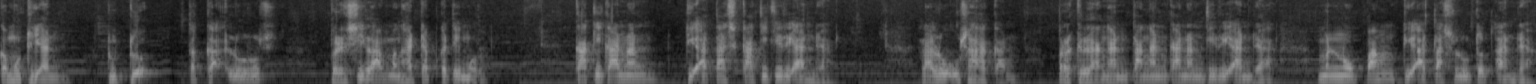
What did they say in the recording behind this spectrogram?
Kemudian duduk tegak lurus bersila menghadap ke timur kaki kanan di atas kaki kiri Anda. Lalu usahakan pergelangan tangan kanan kiri Anda menopang di atas lutut Anda.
